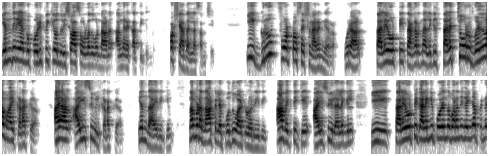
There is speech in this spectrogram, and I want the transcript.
എന്തിനെ അങ്ങ് പൊലിപ്പിക്കുമെന്ന് വിശ്വാസം ഉള്ളത് കൊണ്ടാണ് അങ്ങനെ കത്തിക്കുന്നത്. പക്ഷെ അതല്ല സംശയം. ഈ ഗ്രൂപ്പ് ഫോട്ടോ സെഷൻ അരങ്ങേറാണ് ഒരാൾ തലയോട്ടി തകർന്ന അല്ലെങ്കിൽ തലച്ചോറ് വെള്ളമായി കിടക്കുകയാണ്. അയാൾ ഐ സിയുവിൽ കിടക്കുകയാണ്. എന്തായിരിക്കും? നമ്മുടെ നാട്ടിലെ പൊതുവായിട്ടുള്ള രീതി. ആ വ്യക്തിക്ക് ഐ സിയുൽ അല്ലെങ്കിൽ ഈ തലയോട്ടി കലങ്ങിപ്പോയെന്ന് പറഞ്ഞു കഴിഞ്ഞാൽ പിന്നെ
